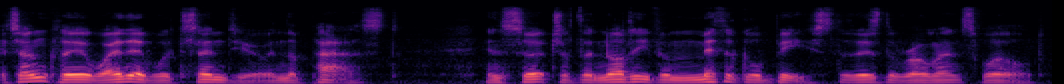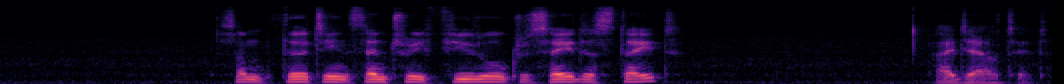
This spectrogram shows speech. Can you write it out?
it's unclear why they would send you in the past in search of the not even mythical beast that is the Romance world. Some 13th century feudal crusader state? I doubt it.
